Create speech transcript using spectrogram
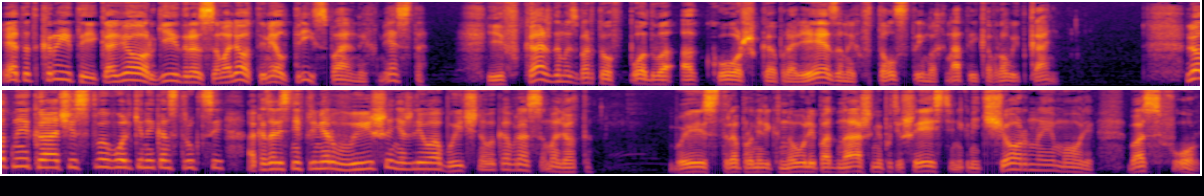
этот крытый ковер гидросамолет имел три спальных места — и в каждом из бортов по два окошка, прорезанных в толстой мохнатой ковровой ткани. Летные качества Волькиной конструкции оказались не в пример выше, нежели у обычного ковра самолета. Быстро промелькнули под нашими путешественниками Черное море, Босфор,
